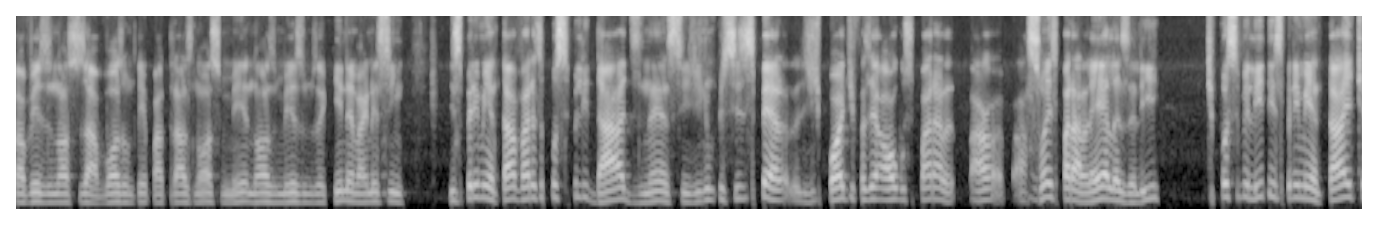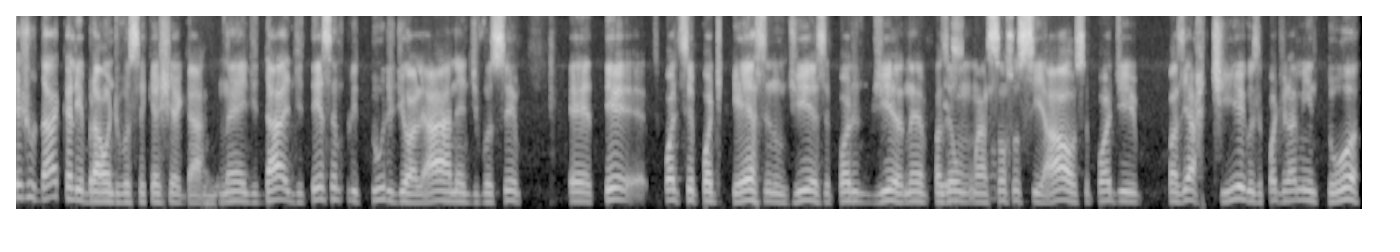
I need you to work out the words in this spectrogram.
talvez dos nossos avós, um tempo atrás, nós, nós mesmos aqui, né, Wagner, assim, experimentar várias possibilidades, né, assim, a gente não precisa esperar, a gente pode fazer algo para, ações paralelas ali, te possibilita experimentar e te ajudar a calibrar onde você quer chegar, uhum. né, de dar, de ter essa amplitude de olhar, né, de você é, ter, pode ser podcast num dia, você pode um dia, né, fazer Isso. uma ação social, você pode fazer artigos, você pode virar mentor,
